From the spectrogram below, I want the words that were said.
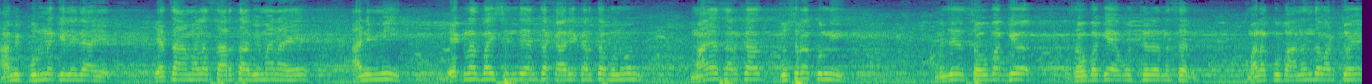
आम्ही पूर्ण केलेले आहेत. याचा आम्हाला सार्थ अभिमान आहे. आणि मी एकनाथभाई शिंदे यांचा कार्यकर्ता म्हणून माझ्यासारखा दुसरा कुणी म्हणजे सौभाग्य सौभाग्य या गोष्टीला नसेल. मला खूप आनंद वाटतोय.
